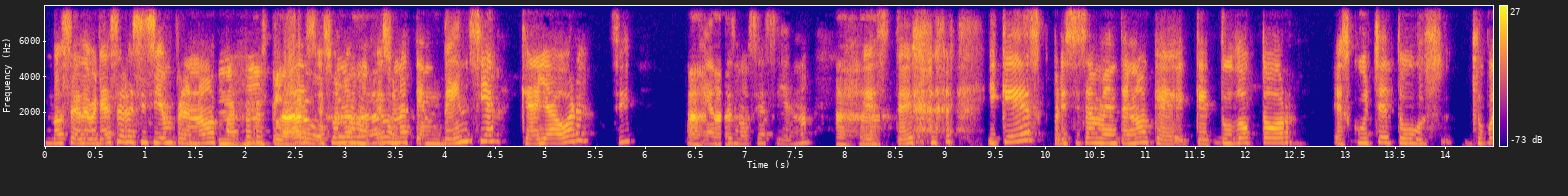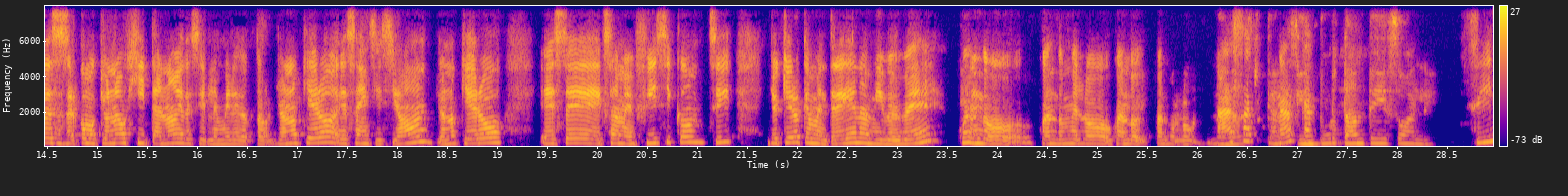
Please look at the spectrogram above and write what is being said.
no sé, debería ser así siempre, ¿no? Parto respetado es, una, es una tendencia que hay ahora, porque antes no se hacía, ¿no? Este, y qué es precisamente, ¿no? Que, que tu doctor escuche tus, tú puedes hacer como que una hojita, ¿no? Y decirle, mire doctor, yo no quiero esa incisión, yo no quiero ese examen físico, ¿sí? Yo quiero que me entreguen a mi bebé cuando, cuando me lo, cuando, cuando lo nazca, nazca. Qué importante eso, Ale. Sí,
